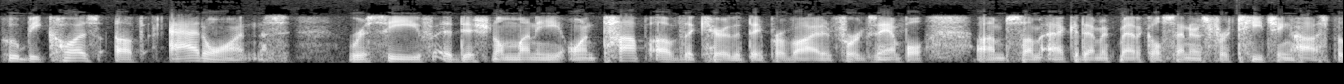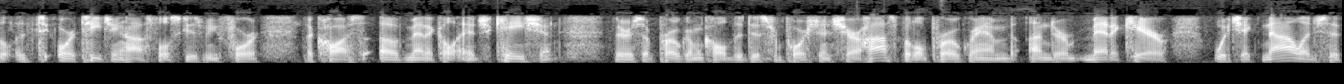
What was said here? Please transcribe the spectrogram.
who, because of add-ons receive additional money on top of the care that they provided. For example, um, some academic medical centers for teaching hospital or teaching hospital, excuse me, for the cost of medical education. There's a program called the Disproportionate Share Hospital Program under Medicare, which acknowledged that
